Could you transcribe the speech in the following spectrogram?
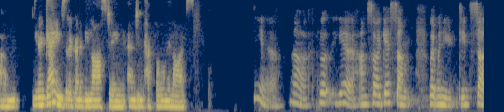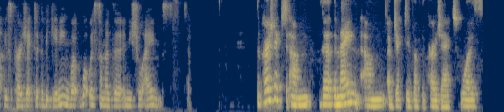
um, you know, gains that are going to be lasting and impactful on their lives. Yeah. Ah, well, yeah. Um, so I guess um, when, when you did start this project at the beginning, what, what were some of the initial aims? The project, um, the, the main um, objective of the project was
